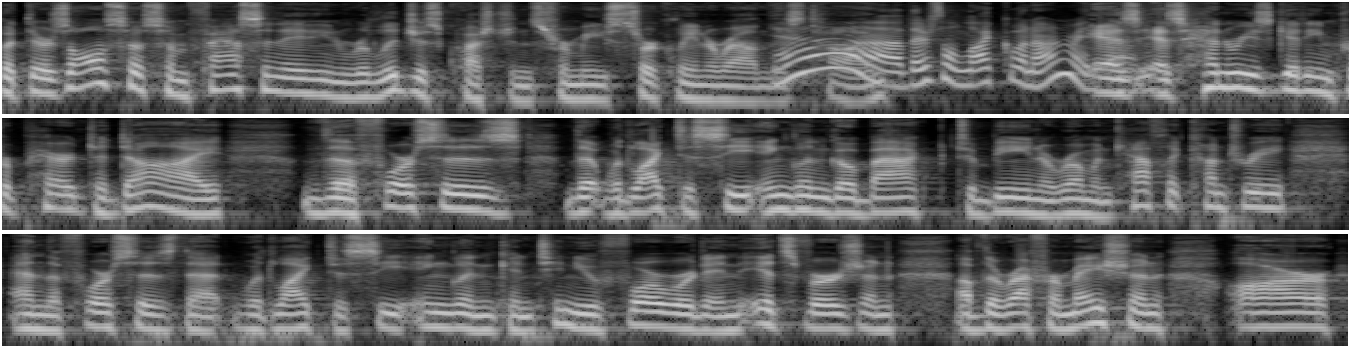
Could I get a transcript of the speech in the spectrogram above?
But there's also some fascinating religious questions for me circling around this time Yeah, there's a lot going on right now. as as Henry's getting prepared to die, the forces that would like to see England go back to being a Roman Catholic country, and the forces that would like to see England continue forward in its version of the Reformation are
